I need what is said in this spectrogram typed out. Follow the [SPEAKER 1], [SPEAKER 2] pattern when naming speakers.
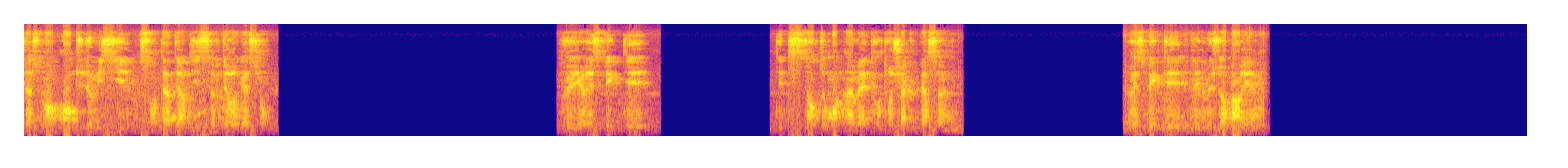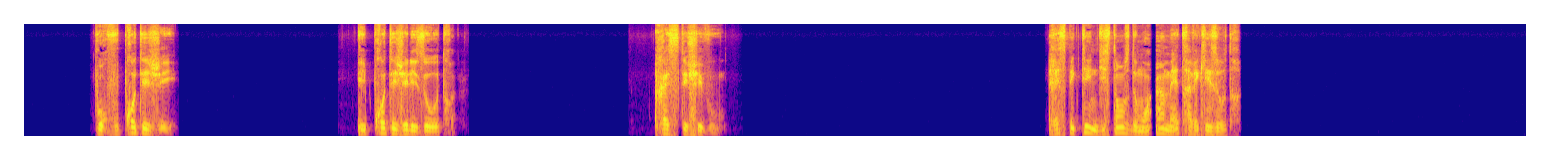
[SPEAKER 1] déplacements hors du domicile sont interdits sauf dérogation. Veuillez respecter des distances d'au moins 1 mètre entre chaque personne. Respectez les mesures barrières.
[SPEAKER 2] Pour vous protéger et protéger les autres, restez chez vous.
[SPEAKER 3] Respectez une distance d'au moins un mètre avec les autres.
